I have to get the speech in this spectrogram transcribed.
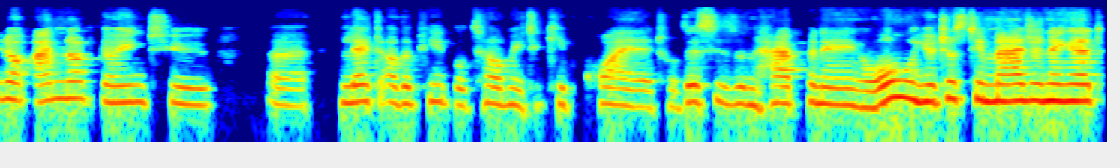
you know, I'm not going to uh, let other people tell me to keep quiet or this isn't happening or oh you're just imagining it.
